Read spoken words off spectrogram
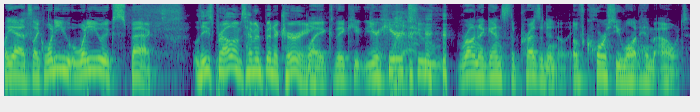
Well, yeah, it's like, what do you what do you expect? These problems haven't been occurring. Like they keep, you're here to run against the president. You know, of course, you want him out.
